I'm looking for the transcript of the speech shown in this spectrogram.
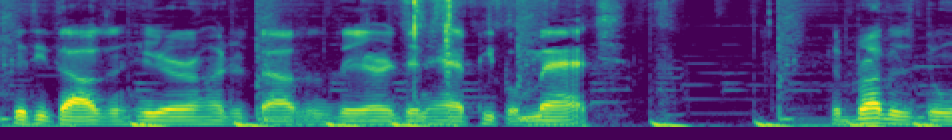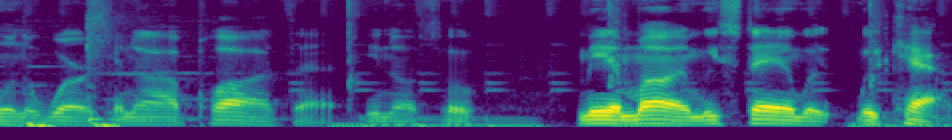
50,000 here, 100,000 there, and then have people match. The brother's doing the work, and I applaud that, you know. So, me and mine, we stand with, with Cap.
